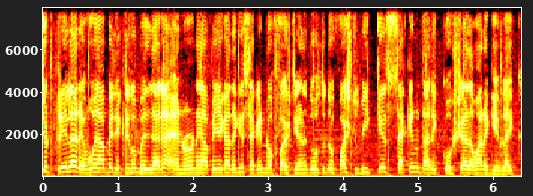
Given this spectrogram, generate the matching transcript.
जो ट्रेलर है वो यहाँ पे देखने को मिल जाएगा। एंड उन्होंने यहाँ पे ये कहा था कि सेकंड ऑफ़ फ़र्स्ट यानी दोस्तों जो फ़र्स्ट वीक के सेकंड तारीख को शायद हमारा गेम लाइक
